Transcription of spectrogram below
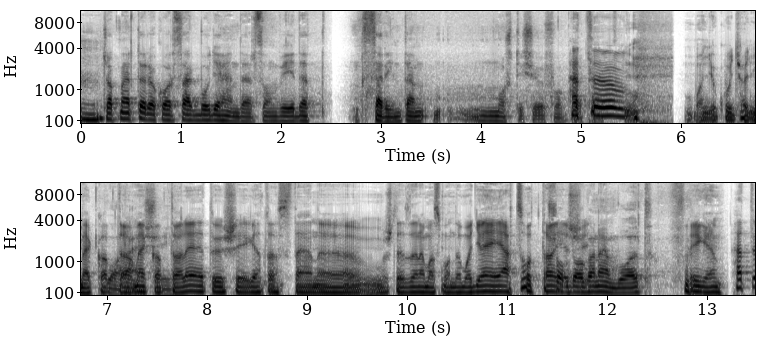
Mm. Csak mert Törökországból ugye Henderson védett, szerintem most is ő fog. Hát mondjuk úgy, hogy megkapta, megkapta a lehetőséget, aztán most ezzel nem azt mondom, hogy eljátszotta. Sok és dolga nem volt. Igen. Hát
